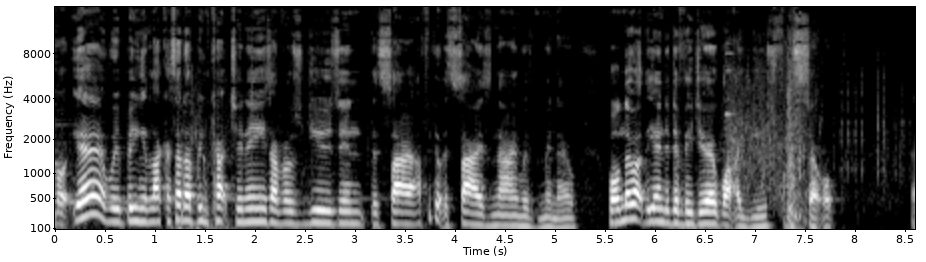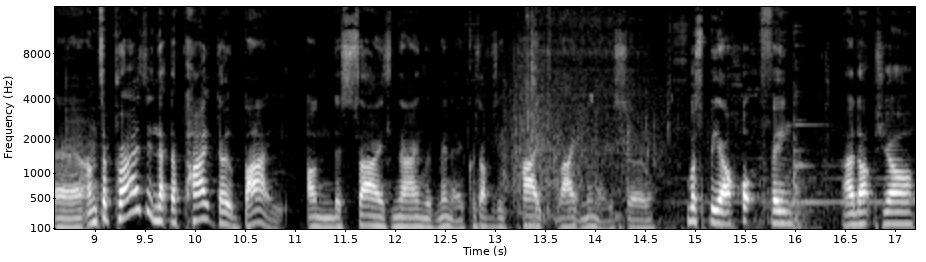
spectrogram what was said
but yeah, we've been, like I said, I've been catching these. I was using the size, I think it was size 9 with minnow. Well, know at the end of the video what I used for the setup. Uh, I'm surprising that the pike don't bite on the size 9 with minnow, because obviously pike like minnow, so must be a hook thing. I'm not sure,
